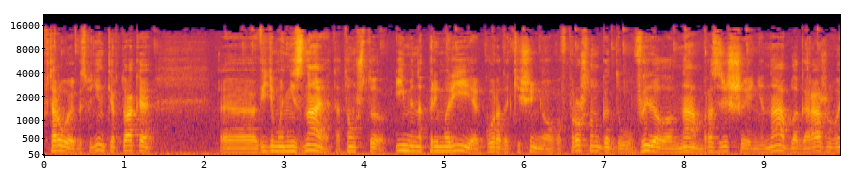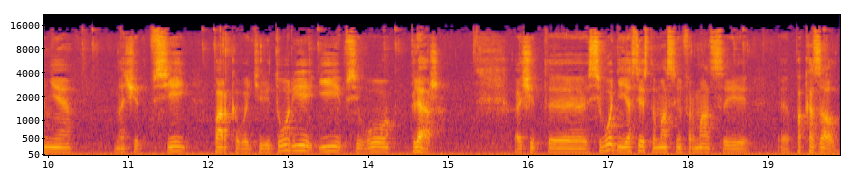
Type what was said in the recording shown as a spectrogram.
Второе, господин Киртуака, э, видимо, не знает о том, что именно примария города Кишинева в прошлом году выдала нам разрешение на облагораживание значит, всей парковой территории и всего пляжа. Значит, э, сегодня я средства массовой информации показал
